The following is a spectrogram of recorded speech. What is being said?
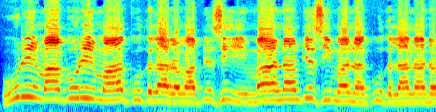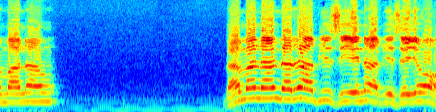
ပုရိမာပုရိမာကုသလဓမ္မပစ္စည်းမာနံပစ္စည်းမာနကုသလနာဓမ္မနံသမဏန္တရပစ္စယေနပစ္စယော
